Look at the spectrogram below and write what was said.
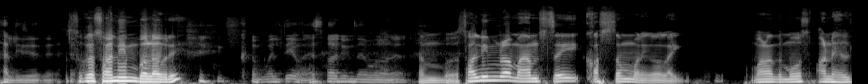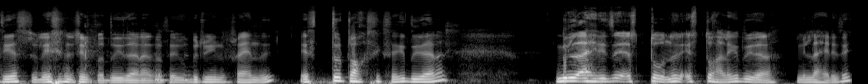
थालिसक्यो सुको सनिम बोलाउ रे मैले त्यही भनेर सनिम बोलाउने। सनिम र माम्स चाहिँ कसम भनेको like one of the most unhealthiest relationship हो दुईजनाको चाहिँ बिट्विन फ्रेन्ड्स यस्तो टक्सिक छ कि दुईजना मिल्दाखेरि चाहिँ यस्तो हुन्छ नि यस्तो खाले कि दुईजना मिल्दाखेरि चाहिँ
